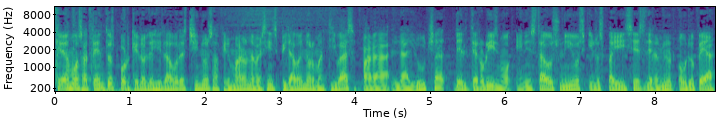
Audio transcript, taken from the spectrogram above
Quedamos atentos porque los legisladores chinos afirmaron haberse inspirado en normativas para la lucha del terrorismo en Estados Unidos y los países de la Unión Europea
